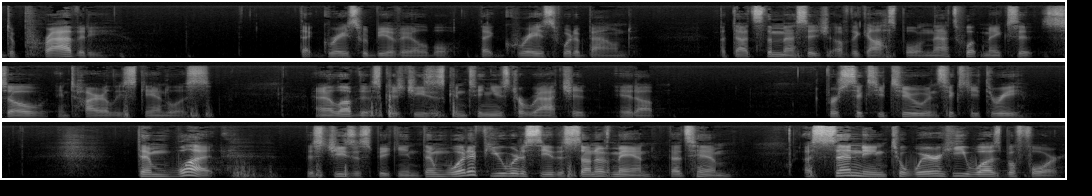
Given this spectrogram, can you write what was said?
depravity, that grace would be available, that grace would abound. But that's the message of the gospel, and that's what makes it so entirely scandalous. And I love this because Jesus continues to ratchet it up. Verse 62 and 63. Then what, this Jesus speaking, then what if you were to see the Son of Man, that's him, ascending to where he was before?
